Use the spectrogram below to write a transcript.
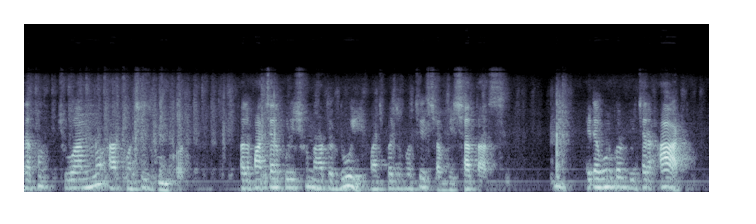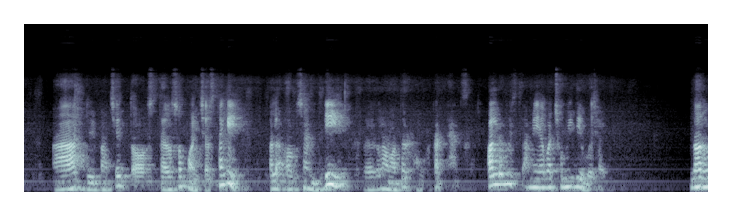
দেখো চুয়ান্ন আর পঁচিশ গুণ কর। তাহলে পাঁচ চার কুড়ি শূন্য হাতে দুই, পাঁচ পাঁচ পঁচিশ, ছাব্বিশ, সাতাশ। এটা গুণ কর দুই চার আট, আর দুই পাঁচে দশ, তেরোশো পঞ্চাশ নাকি? তাহলে অপশন ডি হয়ে গেল আমাদের অঙ্কটার অ্যান্সার পারলে বুঝতে আমি আবার ছবি দিয়ে বোঝাই। ধরো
